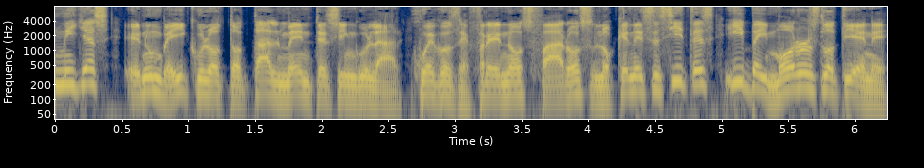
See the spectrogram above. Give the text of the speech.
millas en un vehículo totalmente singular. Juegos de frenos, faros, lo que necesites, eBay Motors lo tiene.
